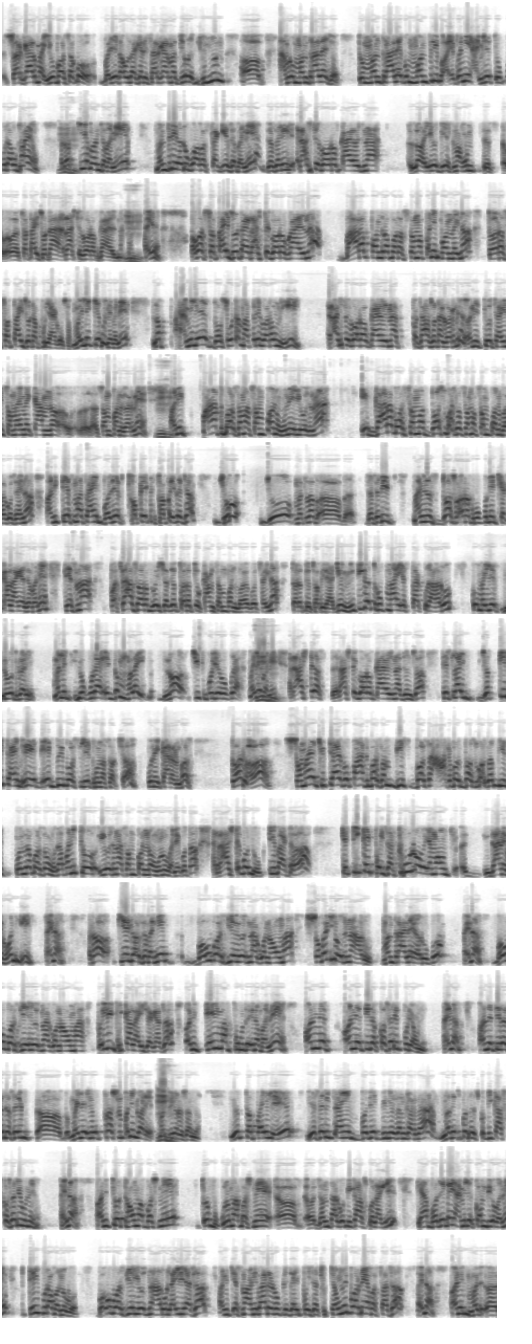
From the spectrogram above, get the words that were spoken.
सरकारमा यो वर्षको बजेट आउँदाखेरि सरकारमा थियो र जुन जुन हाम्रो मन्त्रालय छ त्यो मन्त्रालयको मन्त्री भए पनि हामीले त्यो कुरा उठायौँ। र के भन्छ भने मन्त्रीहरूको अवस्था के छ भने जसरी राष्ट्रिय गौरवका योजना ल यो देशमा उन् सत्ताइसवटा राष्ट्रिय गौरवका योजना छन् होइन? अब सत्ताइसवटा राष्ट्रिय गौरवका योजना बाह्र पन्ध्र वर्षसम्म पनि बन्दैन तर सत्ताइसवटा पुर्याएको छ। मैले के भने भने ल हामीले दसवटा मात्रै गरौँ नि। राष्ट्रिय गौरवका योजना पचासवटा गर्ने अनि त्यो चाहिँ समयमै काम न सम्पन्न गर्ने। अनि पाँच वर्षमा सम्पन्न हुने योजना एघार वर्षसम्म दस वर्षसम्म सम्पन्न भएको छैन। अनि त्यसमा चाहिँ बजेट थपेको थपेको छ। जो जो मतलब जसरी मानिलिनुहोस् दस अरबको कुनै ठेका लागेको छ भने त्यसमा पचास अरब गइसक्यो तर त्यो काम सम्पन्न भएको छैन। तर त्यो थपिरहेको थियो। नीतिगत रूपमा यस्ता कुराहरूको मैले विरोध गरेँ। मैले यो कुरा एकदम मलाई नचित बुझेको कुरा। मैले भने राष्ट्रिय राष्ट्रिय गौरवका योजना जुन छ त्यसलाई जति टाइम एक दुई वर्ष लेट हुन सक्छ कुनै कारणवश। तर समय छुट्याएको पाँच वर्ष बिस वर्ष आठ वर्ष दस वर्ष बिस पन्ध्र वर्ष हुँदा पनि त्यो योजना सम्पन्न हुनु भनेको त राष्ट्रको ढुक्टीबाट त्यत्तिकै पैसा ठुलो एमाउन्ट जाने हो नि होइन? र के गर्छ भने बहुवर्षीय योजनाको नाउँमा सबै योजनाहरू मन्त्रालयहरूको होइन? बहुवर्षीय योजनाको नाउँमा पहिल्यै ठिक्का लगाइसकेका छ अनि त्यहीमा पुग्दैन भने अन्य अन्यतिर कसरी पुर्याउने होइन? अन्यतिर जसरी मैले यो प्रश्न पनि गरेँ मन्त्रीहरूसँग। यो तपाईँले यसरी चाहिँ बजेट विनियोजन गर्दा मध्य प्रदेशको विकास कसरी हुने होइन? अनि त्यो ठाउँमा बस्ने त्यो भूगोलमा बस्ने जनताको विकासको लागि त्यहाँ बजेटै हामीले कम दियो भने त्यही कुरा भन्नुभयो। बहुवर्षीय योजनाहरू लगाइदिएको छ अनि त्यसमा अनिवार्य रूपले चाहिँ पैसा छुट्याउनै पर्ने अवस्था छ होइन? अनि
